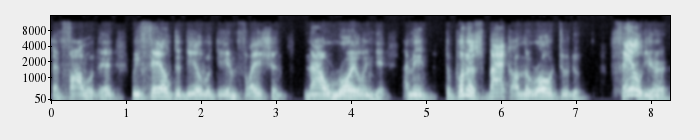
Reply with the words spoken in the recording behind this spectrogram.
that followed it. We failed to deal with the inflation now roiling the, I mean, to put us back on the road to failure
